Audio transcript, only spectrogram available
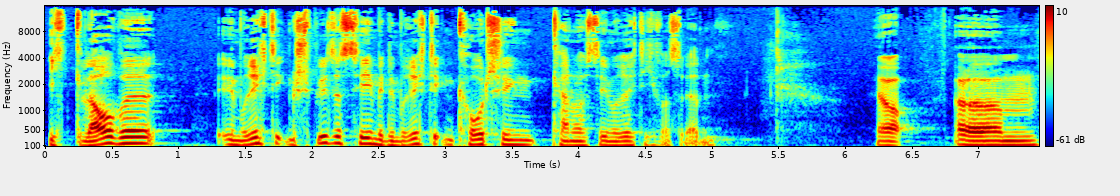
Ich glaube, im richtigen Spielsystem, mit dem richtigen Coaching kann aus dem richtig was werden. Ja, ähm,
